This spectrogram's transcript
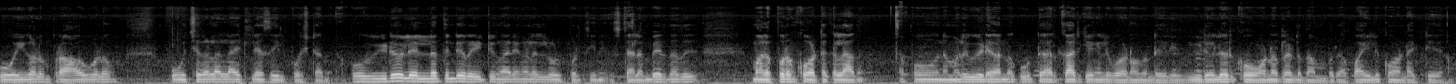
കോഴികളും പ്രാവുകളും പൂച്ചകളെല്ലാം ആയിട്ടുള്ള സെയിൽ പോസ്റ്റാണ് അപ്പോൾ വീഡിയോയിൽ എല്ലാത്തിന്റെ റേറ്റും കാര്യങ്ങളെല്ലാം ഉൾപ്പെടുത്തി സ്ഥലം വരുന്നത് മലപ്പുറം കോട്ടക്കലാണ്. അപ്പോൾ നമ്മൾ വീഡിയോ കാണുന്ന കൂട്ടുകാർക്ക് ആർക്കെങ്കിലും വേണമെന്നുണ്ടെങ്കിൽ വീഡിയോയിൽ ഒരു കോർണറിലുണ്ട് നമ്പർ അപ്പോൾ അതിൽ കോൺടാക്ട് ചെയ്യണം.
